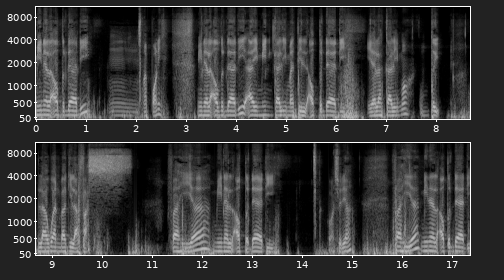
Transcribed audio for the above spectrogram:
minal adadi hmm, apa ni? Minal adadi ai min kalimatil adadi ialah kalimah dhi lawan bagi lafaz. Fahiya minal adadi apa maksud dia fahiya minal adadi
